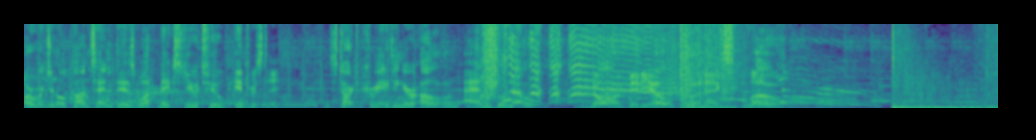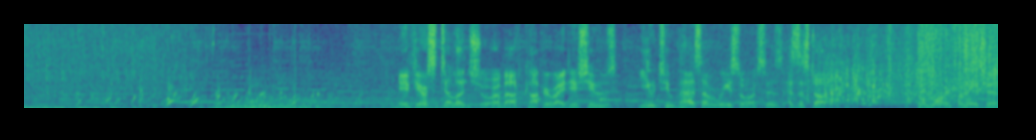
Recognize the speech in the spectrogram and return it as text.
Original content is what makes YouTube interesting. Start creating your own, and who knows, your video could explode. If you're still unsure about copyright issues, YouTube has some resources as a starting point. For more information,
